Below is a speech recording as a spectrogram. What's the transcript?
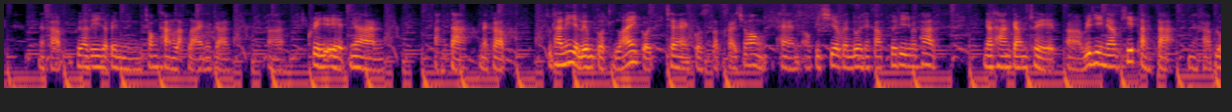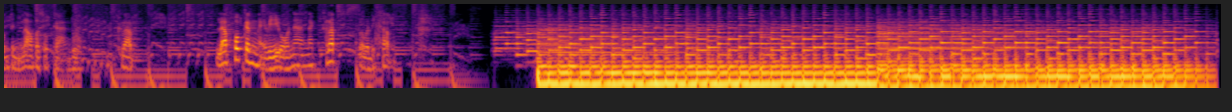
นะครับเพื่อที่จะเป็นช่องทางหลากหลายในการอ่า create งานต่างๆนะครับสุดท้ายนี้อย่าลืมกดไลค์กดแชร์กด subscribe ช่องแทน Official กันด้วยนะครับ เพื่อที่จะไม่พลาด แนวทางการเทรดวิธีแนวคิดต่างๆนะครับรวมถึงเล่าประสบการณ์ด้วยนะครับ แล้วพบกันใหม่วิดีโอหน้านะครับ สวัสดีครับ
